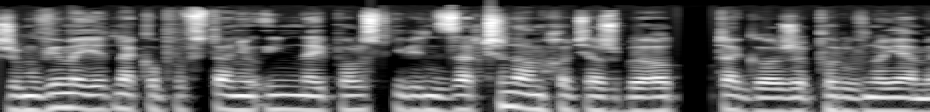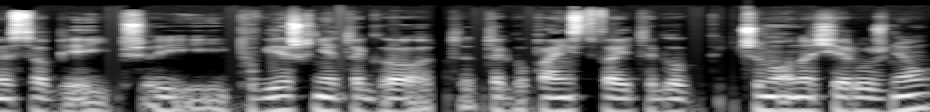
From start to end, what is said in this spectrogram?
że mówimy jednak o powstaniu innej Polski, więc zaczynam chociażby od tego, że porównujemy sobie i, i powierzchnię tego, te, tego państwa i tego, czym one się różnią,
